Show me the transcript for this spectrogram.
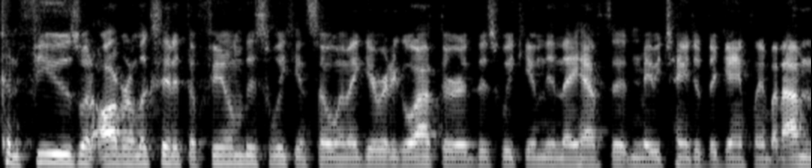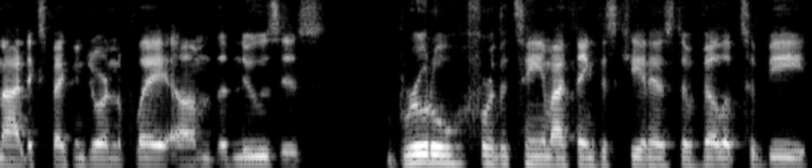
confuse what Auburn looks at at the film this weekend. So when they get ready to go out there this weekend, then they have to maybe change up their game plan. But I'm not expecting Jordan to play. Um, the news is brutal for the team. I think this kid has developed to be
